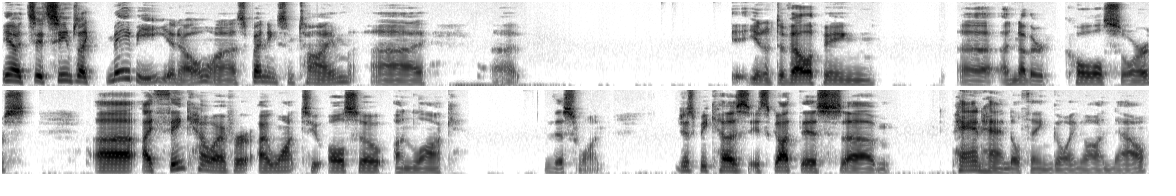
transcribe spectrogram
you know, it's, it seems like maybe, you know, uh, spending some time, uh, uh, you know, developing uh, another coal source. Uh, I think, however, I want to also unlock this one. Just because it's got this um, panhandle thing going on now.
